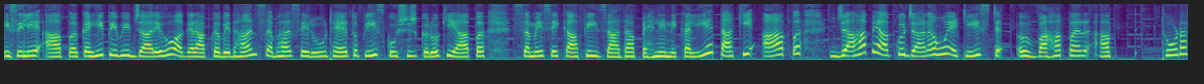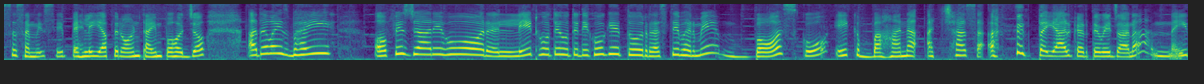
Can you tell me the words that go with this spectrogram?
इसीलिए आप कहीं पे भी जा रहे हो, अगर आपका विधानसभा से रूट है तो प्लीज़ कोशिश करो कि आप समय से काफ़ी ज़्यादा पहले निकलिए ताकि आप जहाँ पे आपको जाना हो एटलीस्ट वहाँ पर आप थोड़ा सा समय से पहले या फिर ऑन टाइम पहुँच जाओ। अदरवाइज़ भाई ऑफ़िस जा रहे हो और लेट होते होते देखोगे तो रास्ते भर में बॉस को एक बहाना अच्छा सा तैयार करते हुए जाना। नहीं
